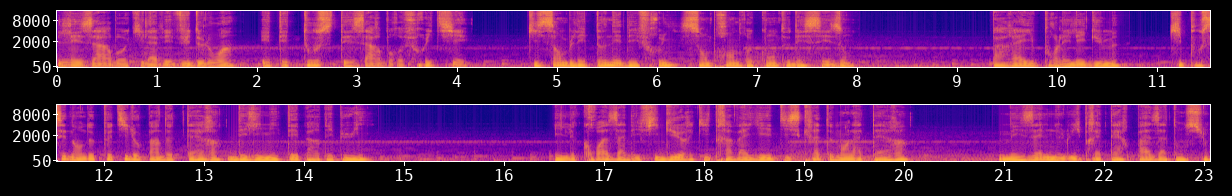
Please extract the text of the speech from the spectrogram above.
Les arbres qu'il avait vus de loin étaient tous des arbres fruitiers qui semblaient donner des fruits sans prendre compte des saisons. Pareil pour les légumes qui poussaient dans de petits lopins de terre délimités par des buis. Il croisa des figures qui travaillaient discrètement la terre mais elles ne lui prêtèrent pas attention.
